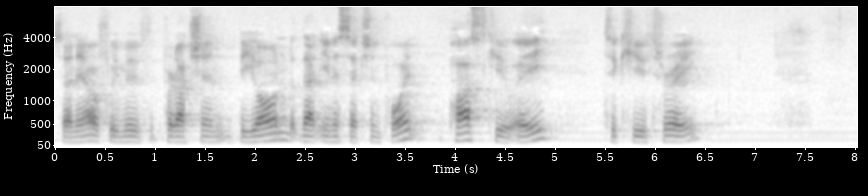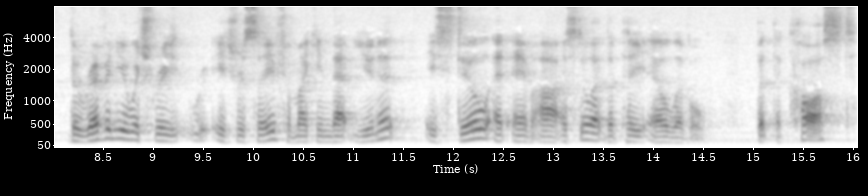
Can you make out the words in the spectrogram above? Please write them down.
so now if we move the production beyond that intersection point, past QE to Q3, the revenue which re- is received for making that unit is still at MR, is still at the PL level but the cost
